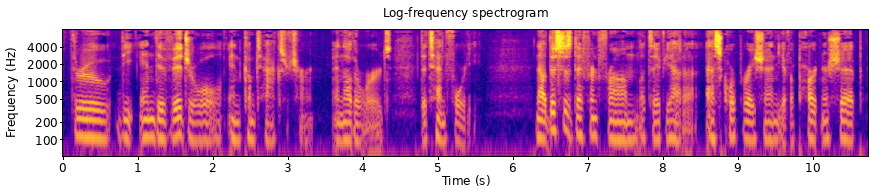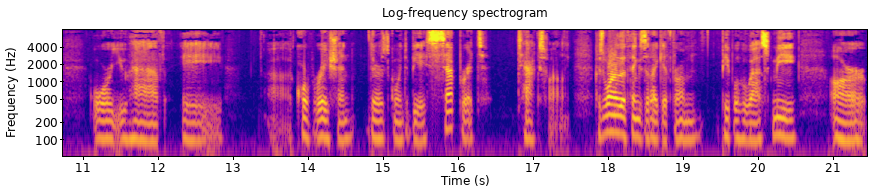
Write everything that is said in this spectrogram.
through the individual income tax return. In other words, the 1040. Now, this is different from, let's say, if you had a S corporation, you have a partnership, or you have a uh, corporation, there's going to be a separate tax filing. Because one of the things that I get from people who ask me are,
